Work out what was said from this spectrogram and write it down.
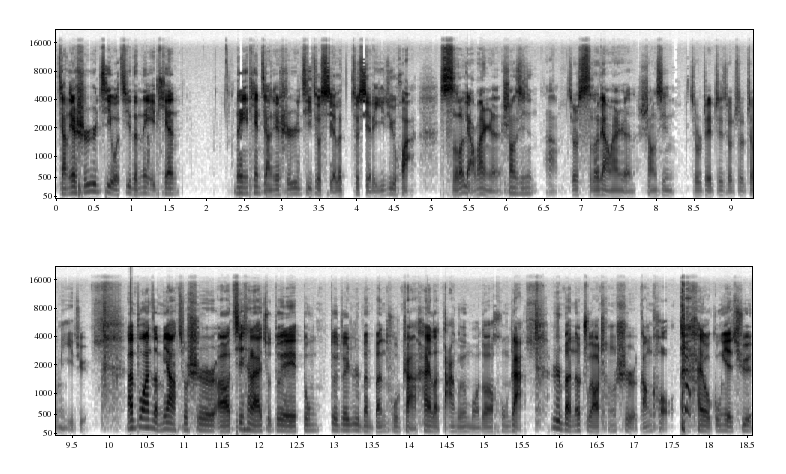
蒋介石日记，我记得那一天，那一天蒋介石日记就写了就写了一句话：死了两万人，伤心啊，就是死了两万人，伤心。就是这，这就这这么一句，哎，不管怎么样，就是呃，接下来就对东对对日本本土展开了大规模的轰炸，日本的主要城市、港口 还有工业区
